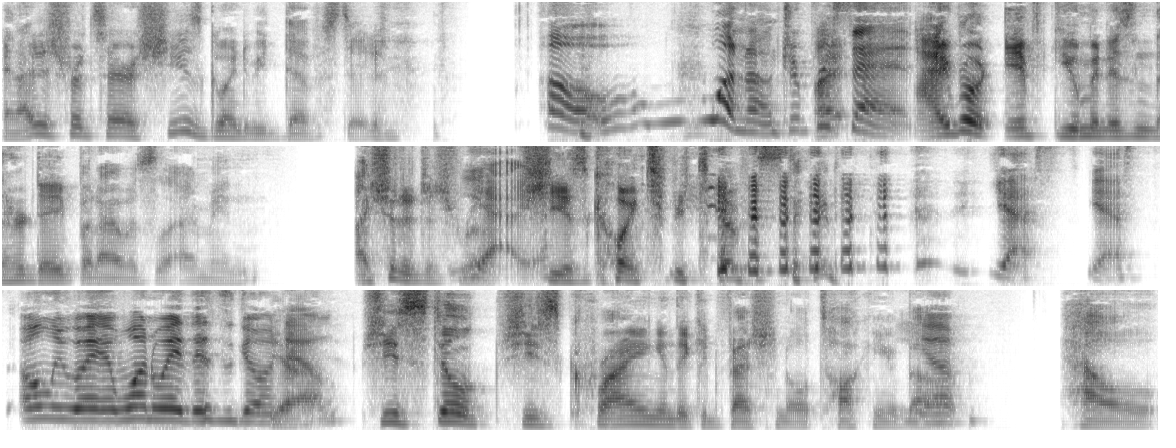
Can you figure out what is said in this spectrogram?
And I just read Sarah, she is going to be devastated. Oh, Oh, one hundred percent. I wrote if Gyumin isn't her date, but I was, I mean, I should have just wrote Yeah, yeah. she is going to be devastated. yes, yes. Only way, one way this is going yeah. down. She's still, she's crying in the confessional talking about Yep. how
